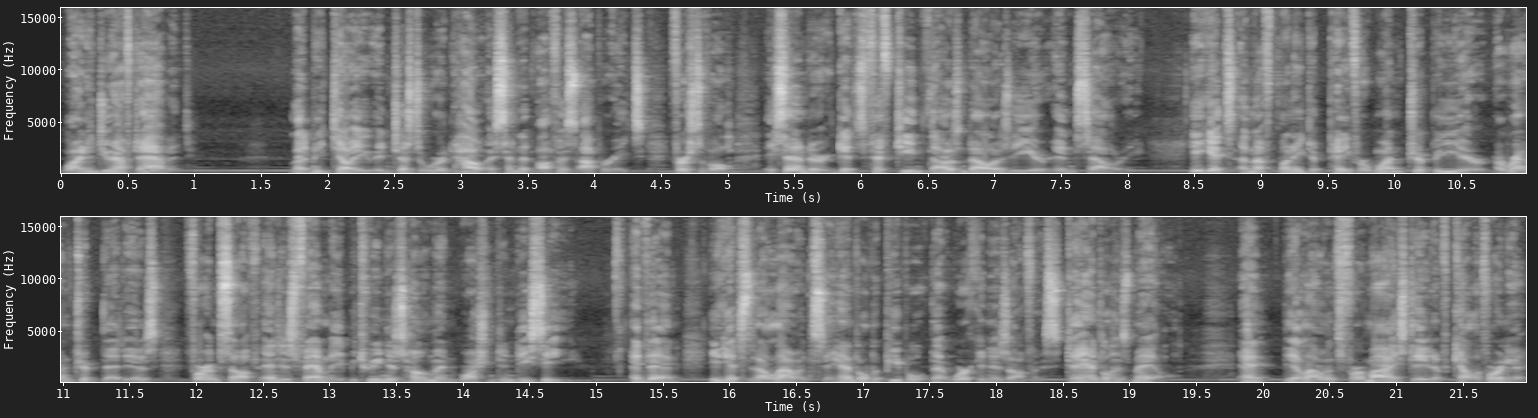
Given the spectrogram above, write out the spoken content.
Why did you have to have it? Let me tell you in just a word how a Senate office operates. First of all, a senator gets $15,000 a year in salary. He gets enough money to pay for one trip a year, a round trip that is, for himself and his family between his home and Washington, D.C. And then he gets an allowance to handle the people that work in his office, to handle his mail and the allowance for my state of California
